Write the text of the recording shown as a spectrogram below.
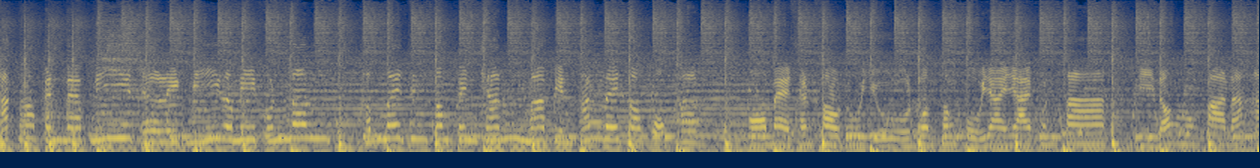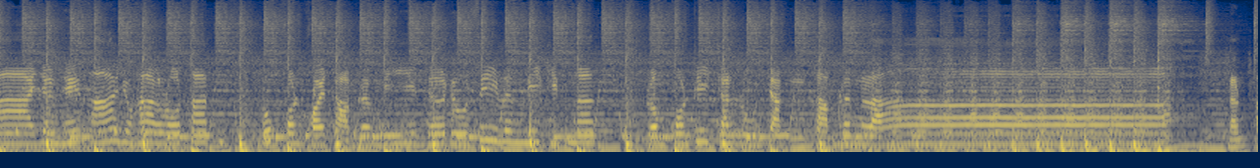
รักเราเป็นแบบนี้ เธอหลีกนีแล้วมีคนนั้นทำไมถึงต้องเป็นฉันมาเปลี่ยนพันเลยต้องอกหักพ่อแม่ฉันเฝ้าดูอยู่รวมทั้งปู่ย่ายายคุณตาพี่น้องลุงป้านาอายันเฮอาอยู่ห่างโลตัสทุกคนคอยถามเรื่องนี้ เธอดูสิเรื่องนี้คิดนักรวมคนที่ฉันรู้จักถามเรื่องรัก นั้นไป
